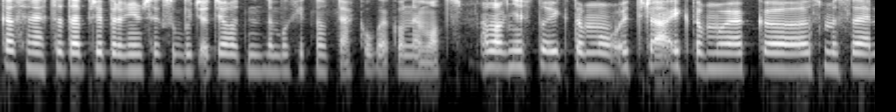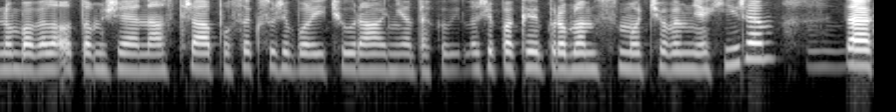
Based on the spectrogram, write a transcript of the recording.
Když si nechcete při prvním sexu buď otěhotnit nebo chytnout nějakou jako nemoc. A hlavně stojí k tomu, i třeba i k tomu, jak eh, jsme se jednou bavili o tom, že nás třeba po sexu, že bolí čurání a takovýhle, že pak je problém s močovým měchýřem, tak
